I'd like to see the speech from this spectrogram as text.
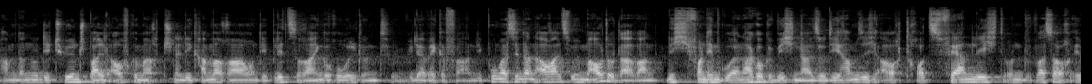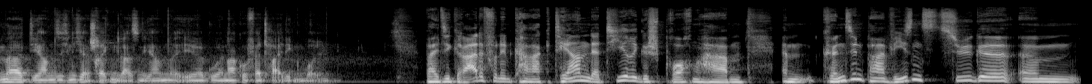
haben dann nur die Türenspalt aufgemacht, schnell die Kamera und die Blitze reingeholt und wieder weggefahren. Die Pumas sind dann auch, als wir im Auto da waren, nicht von dem Guanaco gewichen. Also die haben sich auch trotz Fernlicht und was auch immer, die haben sich nicht erschrecken lassen. Die haben da eher Guanaco verteidigen wollen weil Sie gerade von den Charakteren der Tiere gesprochen haben. Ähm, können Sie ein paar Wesenszüge ähm,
